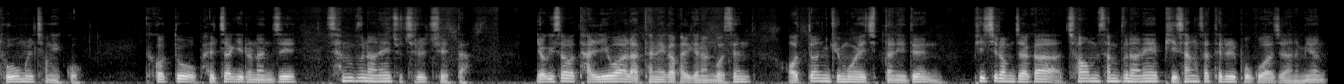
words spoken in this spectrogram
도움을 청했고 그것도 발작이 일어난 지 3분 안에 조치를 취했다. 여기서 달리와 라타네가 발견한 것은 어떤 규모의 집단이든 피실험자가 처음 3분 안에 비상사태를 보고하지 않으면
